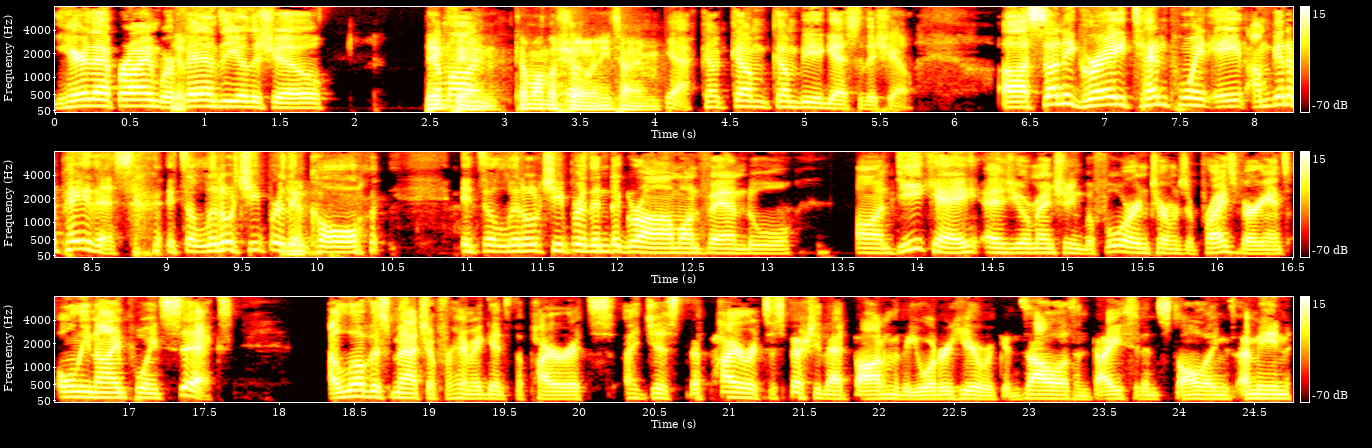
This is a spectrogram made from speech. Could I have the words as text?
You hear that, Brian? We're yep. fans of you on the show. Big come fan. On. Come on the show anytime. Yeah, come, come come be a guest of the show. Uh Sonny Gray, 10.8. I'm gonna pay this. It's a little cheaper than yep. Cole. It's a little cheaper than DeGrom on FanDuel. On DK, as you were mentioning before, in terms of price variance, only 9.6. I love this matchup for him against the Pirates. I just the Pirates, especially that bottom of the order here with Gonzalez and Dyson and Stallings. I mean,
